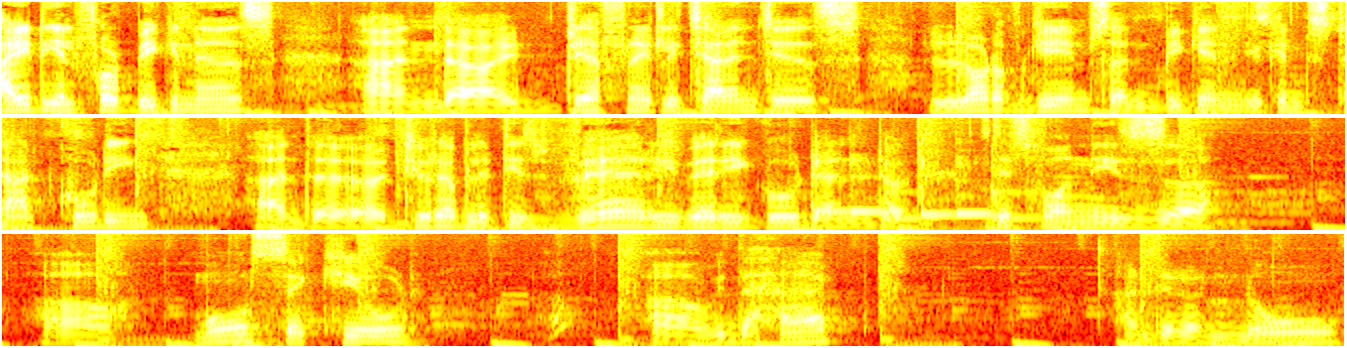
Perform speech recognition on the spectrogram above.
ideal for beginners and uh, it definitely challenges a lot of games and begin you can start coding. And uh, durability is very very good. And uh, this one is uh, uh, more secured uh, with the app. And there are no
